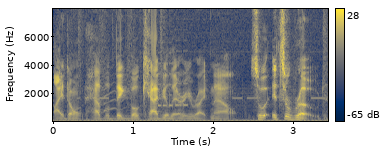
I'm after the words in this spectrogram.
I don't have a big vocabulary right now. So it's a road.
